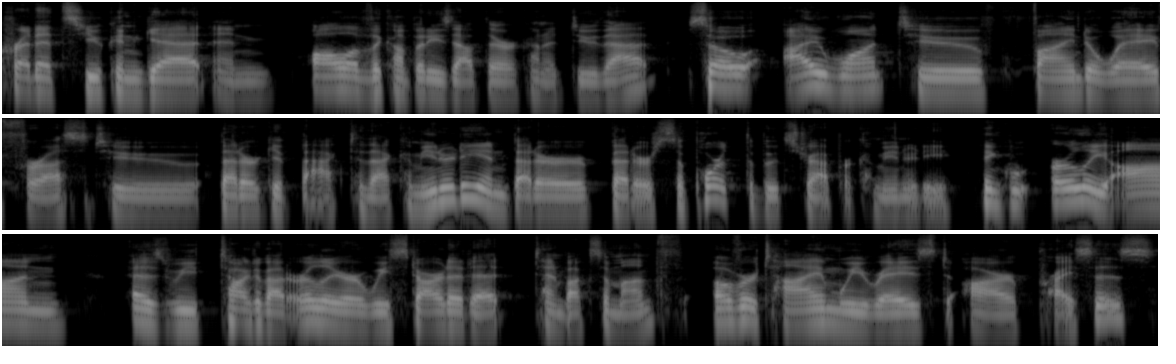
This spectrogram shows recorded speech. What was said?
credits you can get and all of the companies out there kind of do that. So I want to find a way for us to better give back to that community and better better support the bootstrapper community. I think early on as we talked about earlier, we started at 10 bucks a month. Over time, we raised our prices.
